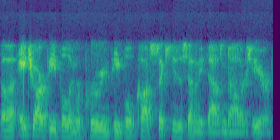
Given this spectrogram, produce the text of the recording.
uh, HR people and recruiting people cost sixty to seventy thousand dollars a year.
